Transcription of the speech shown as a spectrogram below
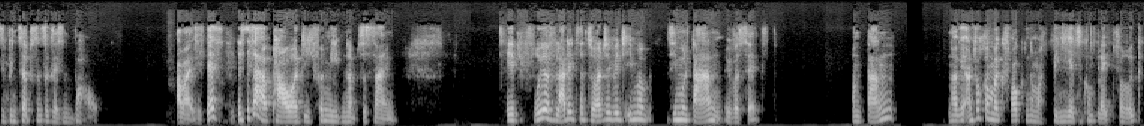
ich bin selbst dann so gesessen, wow. Aber also das, das ist auch eine Power, die ich vermieden habe zu sein. Ich habe früher Vladica Djordjevic immer simultan übersetzt. Und dann habe ich einfach einmal gefragt und dann bin ich jetzt komplett verrückt?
